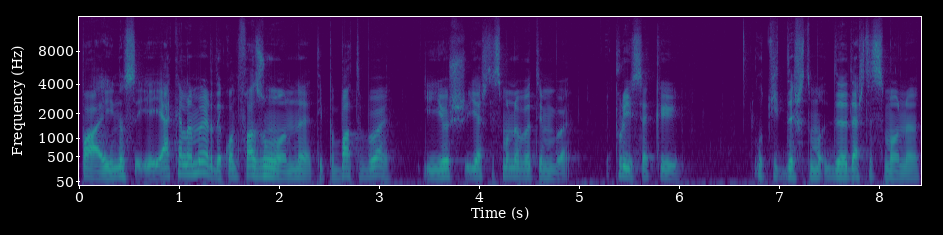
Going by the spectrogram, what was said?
Pá, e não sei, é aquela merda quando faz um ano, né? Tipo, bate bem. E, hoje, e esta semana bateu-me bem. Por isso é que o tweet deste, desta semana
